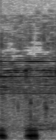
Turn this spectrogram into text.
Opo.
